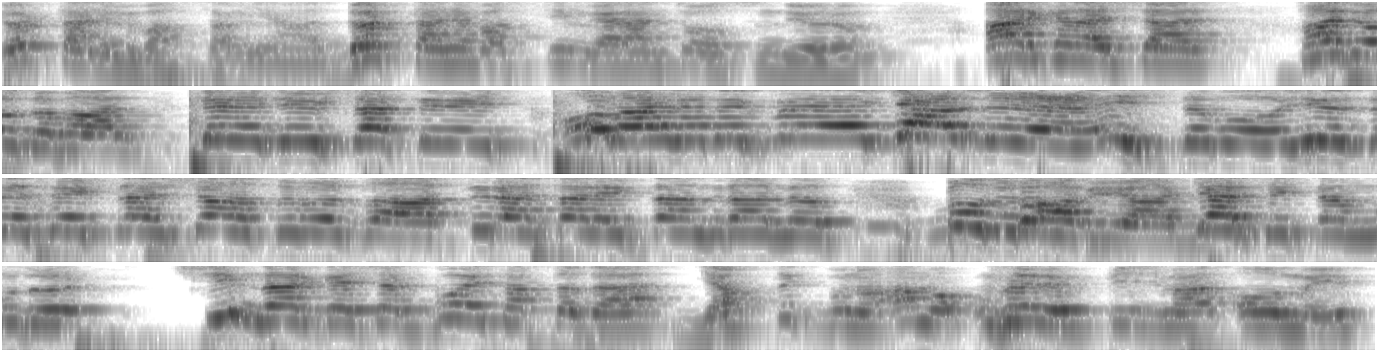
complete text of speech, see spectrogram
4 tane mi bassam ya? 4 tane basayım garanti olsun diyorum. Arkadaşlar hadi o zaman derece yükselttik. Onayladık ve geldi. İşte bu %80 şansımızla Trent Alexander-Arnold budur abi ya. Gerçekten budur. Şimdi arkadaşlar bu hesapta da yaptık bunu ama umarım pişman olmayız.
